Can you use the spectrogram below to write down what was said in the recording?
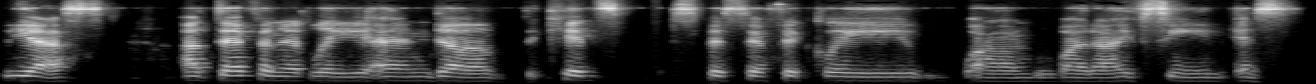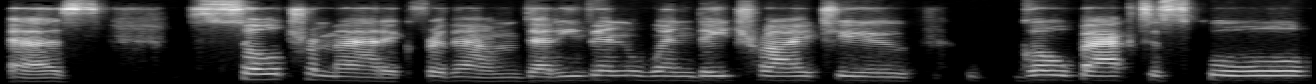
Yes, definitely, and the kids specifically um, what I've seen is as so traumatic for them that even when they try to go back to school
